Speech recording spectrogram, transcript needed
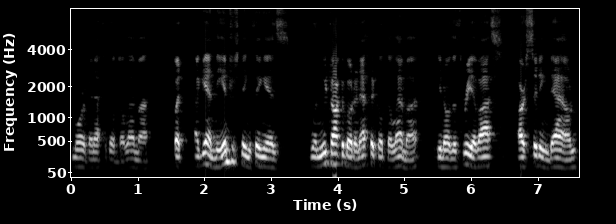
more of an ethical dilemma. But again, the interesting thing is when we talk about an ethical dilemma, you know, the three of us are sitting down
